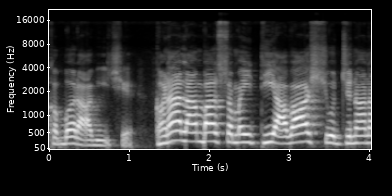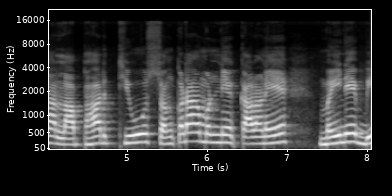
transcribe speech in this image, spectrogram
ખબર આવી છે. ઘણા લાંબા સમયથી આવાસ યોજનાના લાભાર્થીઓ સંકળામણને કારણે મહિને બે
